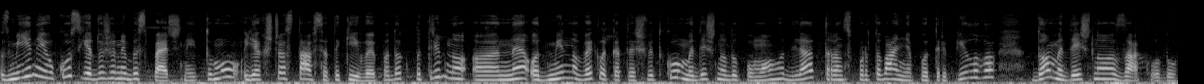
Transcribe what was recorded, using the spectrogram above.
Зміїний укус є дуже небезпечний, тому якщо стався такий випадок, потрібно е, неодмінно викликати швидку медичну допомогу для транспортування потерпілого до медичного закладу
